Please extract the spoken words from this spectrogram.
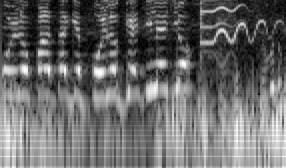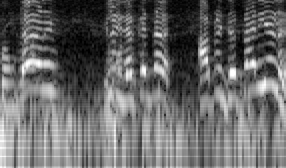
પોયલો પાડતા કે પોયલો ખેંચી લેજો. એટલે કરતા આપણે જતા રહીએ ને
